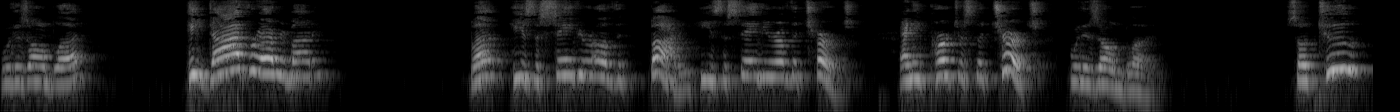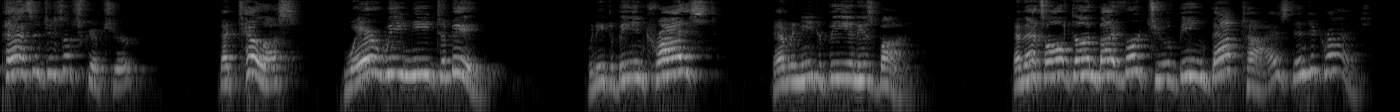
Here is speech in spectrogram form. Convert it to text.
with his own blood. He died for everybody. But he's the savior of the body. He's the savior of the church. And he purchased the church with his own blood. So two passages of scripture that tell us where we need to be. We need to be in Christ and we need to be in his body. And that's all done by virtue of being baptized into Christ.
